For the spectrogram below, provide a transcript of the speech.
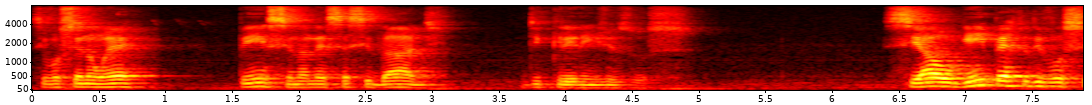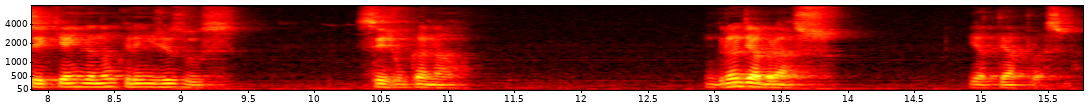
Se você não é, pense na necessidade de crer em Jesus. Se há alguém perto de você que ainda não crê em Jesus, seja um canal. Um grande abraço e até a próxima.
